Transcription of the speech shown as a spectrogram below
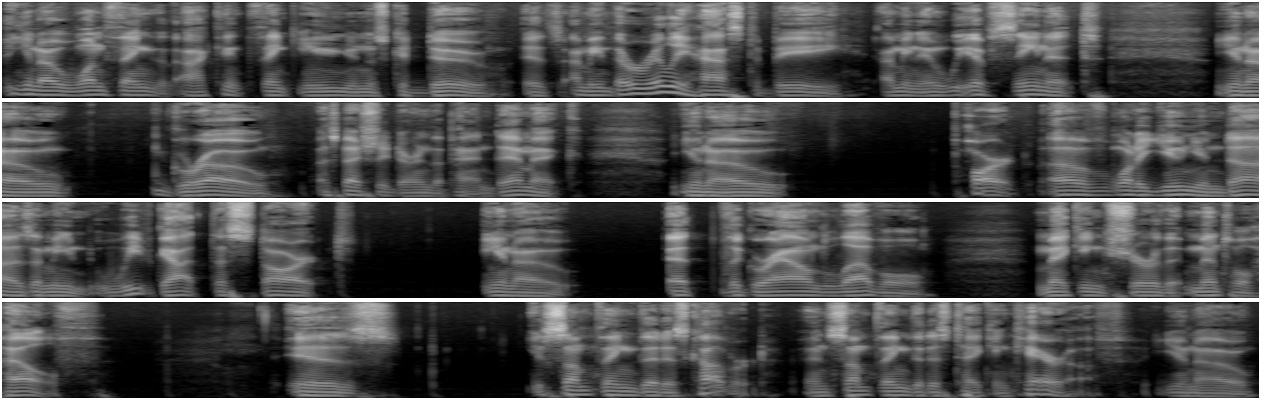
you know one thing that i can think unions could do is i mean there really has to be i mean and we have seen it you know grow especially during the pandemic you know part of what a union does. I mean, we've got to start, you know, at the ground level, making sure that mental health is something that is covered and something that is taken care of. You know,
